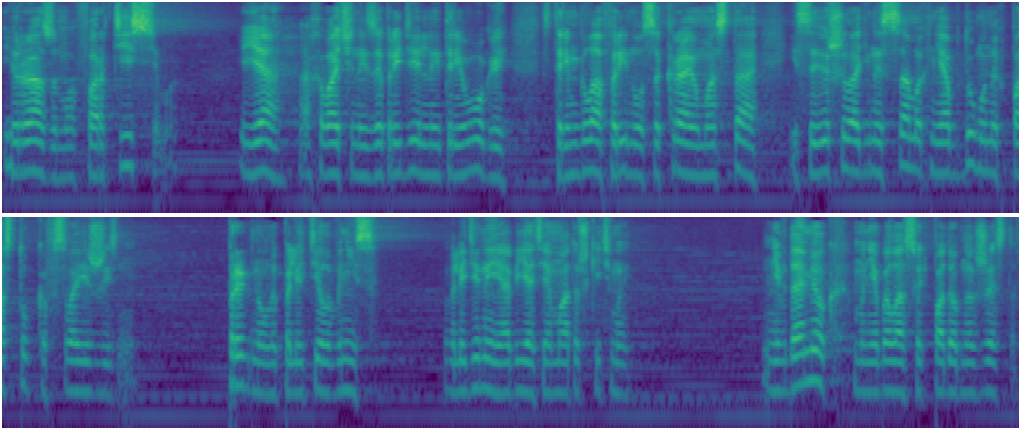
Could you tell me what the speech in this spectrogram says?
и разума фортиссимо, я, охваченный запредельной тревогой, стремглав ринулся к краю моста и совершил один из самых необдуманных поступков в своей жизни. Прыгнул и полетел вниз, в ледяные объятия матушки тьмы. Невдомек мне была суть подобных жестов,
